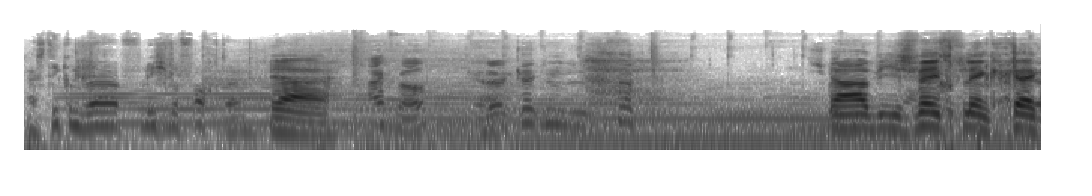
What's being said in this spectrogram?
En stiekem uh, verlies je wel vocht, hè? Ja. Eigenlijk wel. Ja. Kijk nu de Ja, je zweet flink. Kijk,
